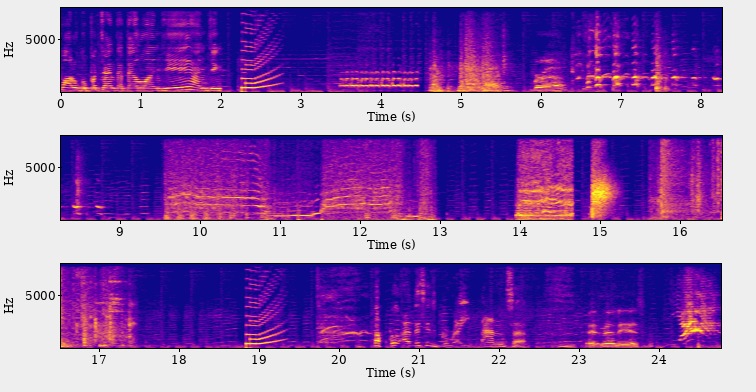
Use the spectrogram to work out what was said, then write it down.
LOL gue pecahin tete lu anjing Anjing Bruh this is great banter. It really is. Yeah.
